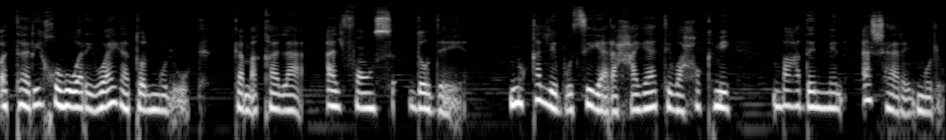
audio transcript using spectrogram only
والتاريخ هو رواية الملوك كما قال ألفونس دودي نقلب سير حياة وحكم بعض من أشهر الملوك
